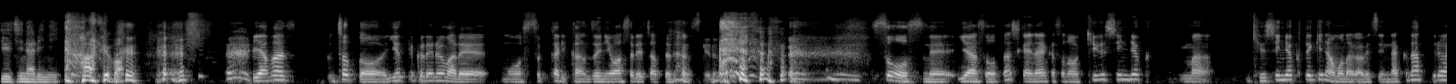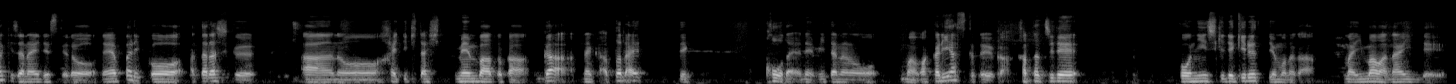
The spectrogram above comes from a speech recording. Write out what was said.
ユージなりに あれば。いや、まず、ちょっと言ってくれるまでもうすっかり完全に忘れちゃってたんですけど。そうですね。いや、そう、確かになんかその求心力、まあ、求心力的なものが別になくなってるわけじゃないですけど、やっぱりこう、新しく、あの、入ってきた人メンバーとかが、なんか、アトラエってこうだよね、みたいなのを、まあ、わかりやすくというか、形で、こう、認識できるっていうものが、まあ、今はないんで、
